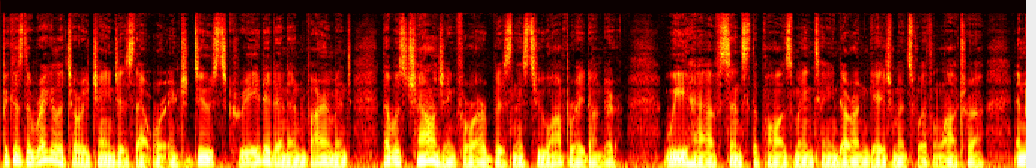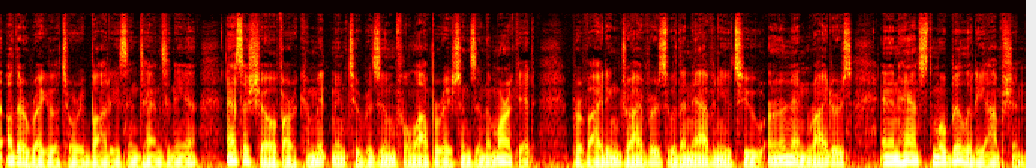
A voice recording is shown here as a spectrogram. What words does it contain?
because the regulatory changes that were introduced created an environment that was challenging for our business to operate under. We have, since the pause, maintained our engagements with LATRA and other regulatory bodies in Tanzania as a show of our commitment to resume full operations in the market, providing drivers with an avenue to earn and riders an enhanced mobility option,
